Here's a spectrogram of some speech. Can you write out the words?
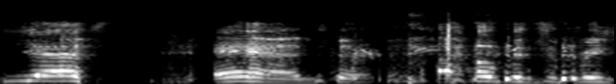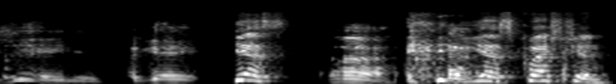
Yes. And I hope it's appreciated. Okay. yes, Uh, yes. Question.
